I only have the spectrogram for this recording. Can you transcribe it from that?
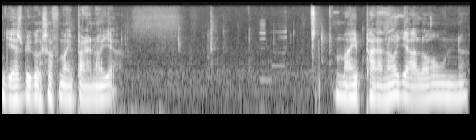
Just because of my paranoia. My paranoia alone.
